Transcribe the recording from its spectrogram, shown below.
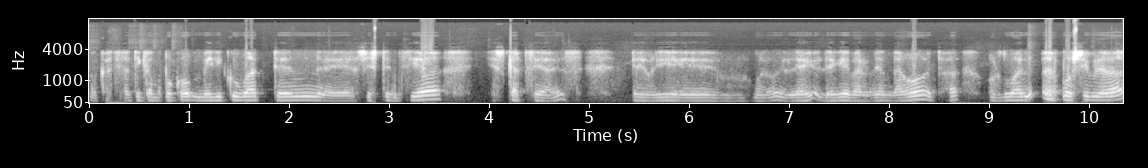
katzeratik kanpoko mediku baten e, asistentzia eskatzea, ez? E, hori, e, bueno, lege barnean dago, eta orduan posible da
